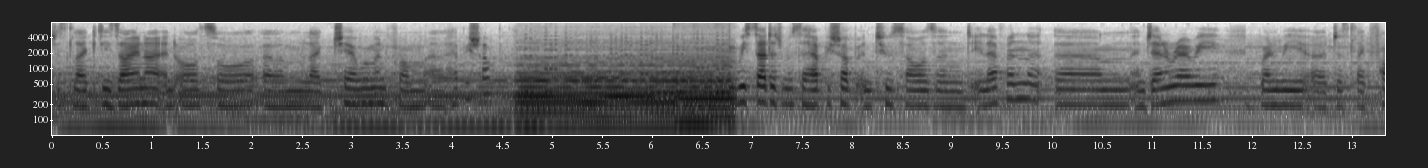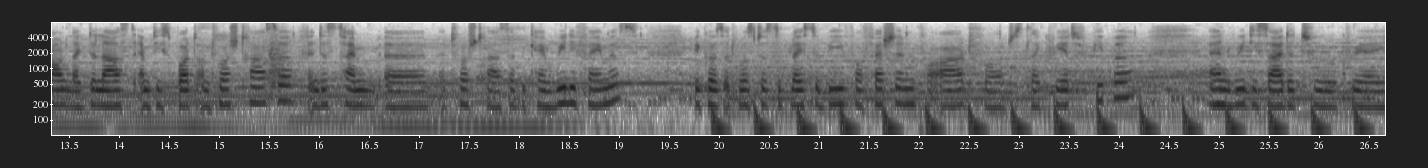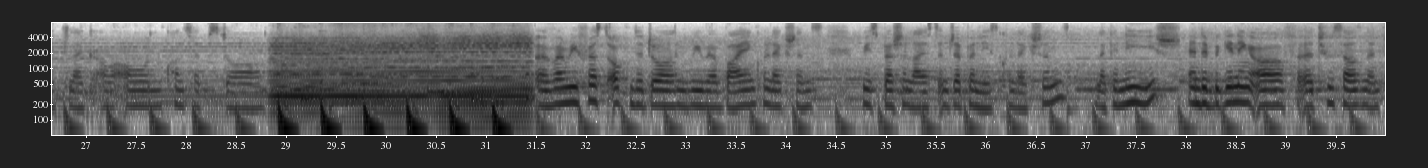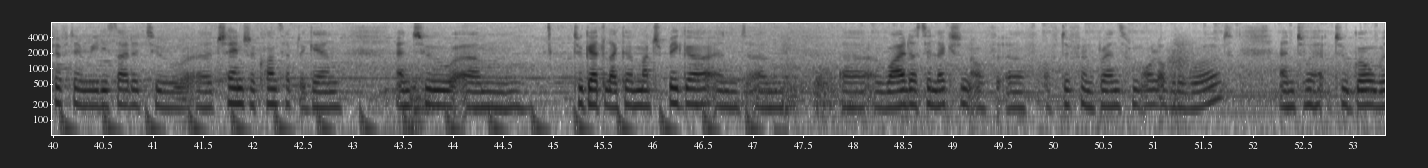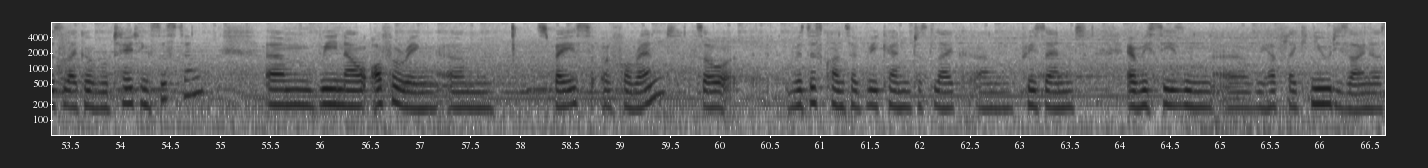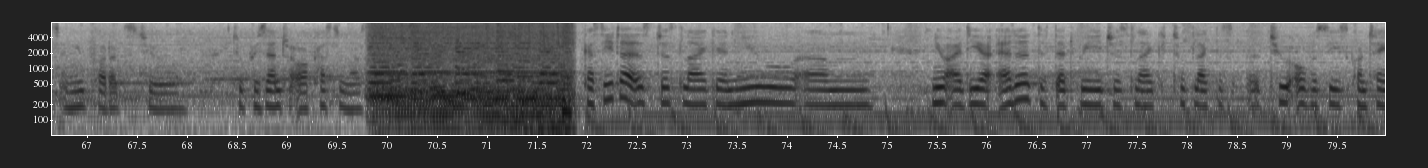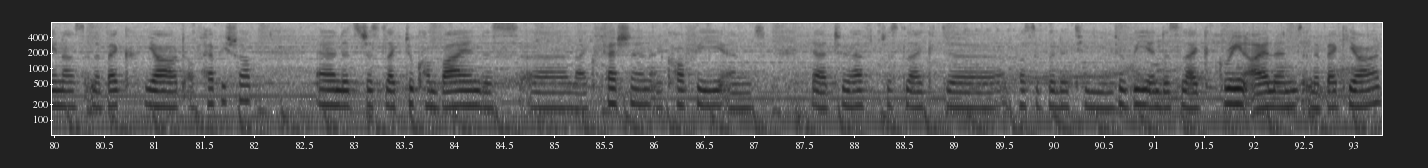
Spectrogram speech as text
Just like designer and also um, like chairwoman from uh, Happy Shop. We started with the Happy Shop in 2011 um, in January when we uh, just like found like the last empty spot on Torstraße. And this time uh, Torstraße became really famous because it was just a place to be for fashion, for art, for just like creative people. And we decided to create like our own concept store. Uh, when we first opened the door and we were buying collections, we specialized in Japanese collections, like a niche. In the beginning of uh, 2015, we decided to uh, change the concept again and to um, to get like a much bigger and um, uh, a wider selection of, of, of, different brands from all over the world and to, to go with like a rotating system. Um, we now offering um, space uh, for rent. So with this concept we can just like um, present every season uh, we have like new designers and new products to to present to our customers. Casita is just like a new um, new idea added that we just like took like this uh, two overseas containers in the backyard of Happy Shop. And it's just like to combine this uh, like fashion and coffee and yeah to have just like the possibility to be in this like green island in the backyard.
